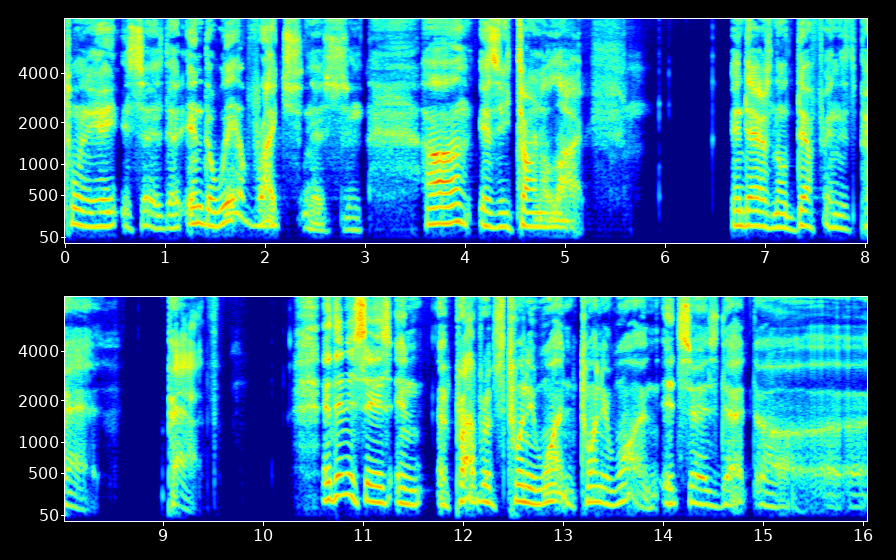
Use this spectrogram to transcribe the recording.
28, it says that in the way of righteousness uh, is eternal life, and there is no death in its path. path. And then it says in uh, Proverbs 21 21, it says that uh,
